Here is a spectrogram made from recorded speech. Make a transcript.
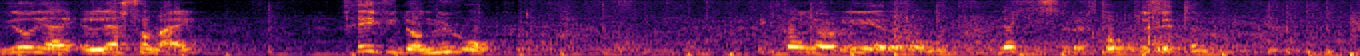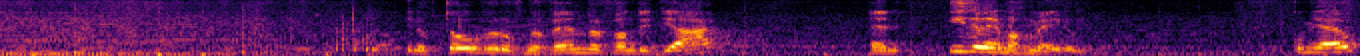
wil jij een les van mij? Geef je dan nu op. Ik kan jou leren om netjes rechtop te zitten. In oktober of november van dit jaar. En iedereen mag meedoen. Kom jij ook?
